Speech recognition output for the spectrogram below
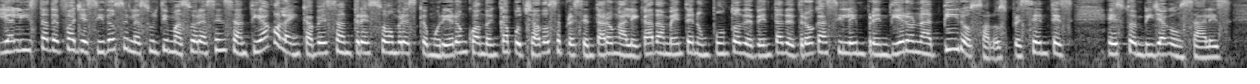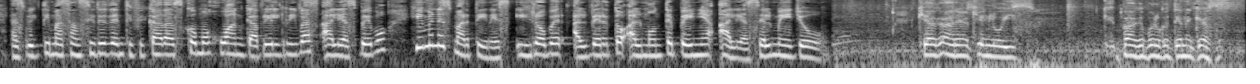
Y a lista de fallecidos en las últimas horas en Santiago la encabezan tres hombres que murieron cuando encapuchados se presentaron alegadamente en un punto de venta de drogas y le emprendieron a tiros a los presentes. Esto en Villa González. Las víctimas han sido identificadas como Juan Gabriel Rivas, alias Bebo, Jiménez Martínez y Robert Alberto Almonte Peña, alias El Mello. Que agarre a quien lo hizo, que pague por lo que tiene que hacer.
